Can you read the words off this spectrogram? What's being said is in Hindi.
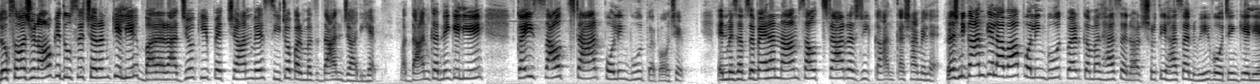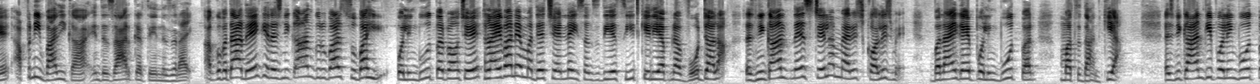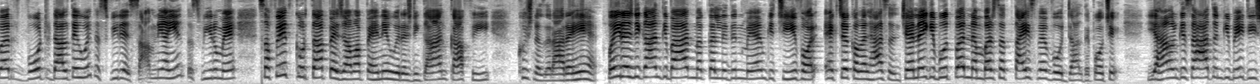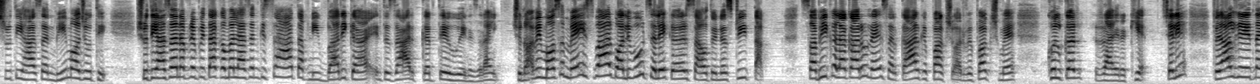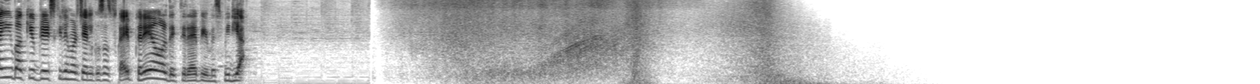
लोकसभा चुनाव के दूसरे चरण के लिए 12 राज्यों की पचानवे सीटों पर मतदान जारी है। मतदान करने के लिए कई साउथ स्टार पोलिंग बूथ पर पहुँचे। इनमें सबसे पहला नाम साउथ स्टार रजनीकांत का शामिल है। रजनीकांत के अलावा पोलिंग बूथ पर कमल हसन और श्रुति हसन भी वोटिंग के लिए अपनी बारी का इंतज़ार करते नज़र आए। आपको बता दें कि रजनीकांत गुरुवार सुबह ही पोलिंग बूथ पर पहुँचे। थलाइवा ने मध्य चेन्नई संसदीय सीट के लिए अपना वोट डाला। रजनीकांत ने स्टेला मैरिज कॉलेज में बनाए गए पोलिंग बूथ पर मतदान किया। रजनीकांत की पोलिंग बूथ पर वोट डालते हुए तस्वीरें सामने आई हैं। तस्वीरों में सफ़ेद कुर्ता, पैजामा पहने हुए रजनीकांत काफ़ी खुश नज़र आ रहे हैं। वहीं रजनीकांत के बाद मक्कल नितिन मेयम के चीफ और एक्टर कमल हासन चेन्नई के बूथ पर नंबर 27 में वोट डालते पहुँचे। यहाँ उनके साथ उनकी बेटी श्रुति हासन भी मौजूद थी। श्रुति हासन अपने पिता कमल हासन के साथ अपनी बारी का इंतज़ार करते हुए नज़र आई। चुनावी मौसम में इस बार बॉलीवुड से लेकर साउथ इंडस्ट्री तक सभी कलाकारों ने सरकार के पक्ष और विपक्ष में खुलकर राय रखी है। चलिए, फ़िलहाल के लिए इतना ही। बाकी अपडेट्स के लिए हमारे चैनल को सब्सक्राइब करें और देखते रहे पीएमएस मीडिया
